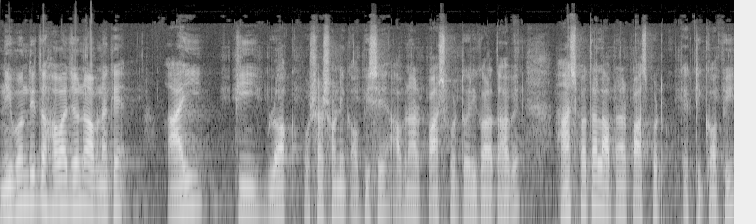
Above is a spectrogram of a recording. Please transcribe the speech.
নিবন্ধিত হওয়ার জন্য আপনাকে আই পি ব্লক প্রশাসনিক অফিসে আপনার পাসপোর্ট তৈরি করাতে হবে? হাসপাতাল আপনার পাসপোর্ট একটি কপি,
